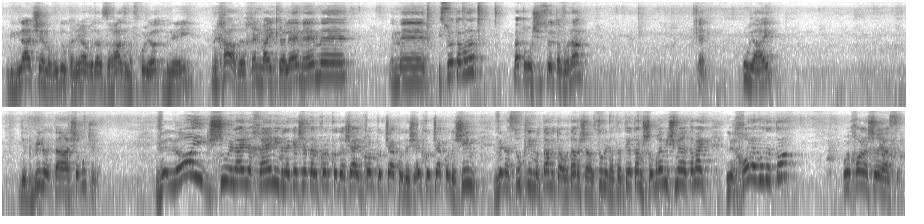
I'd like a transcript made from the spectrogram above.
בגלל שהם עבדו כנראה עבודה זרה, אז הם הפכו להיות בני נכר, ולכן מה יקרה להם? הם, אה, הם אה, יישאו את עוונם. מה פירוש יישאו את עוונם? כן, אולי יגבילו את השירות שלהם. ולא ייגשו אליי לכהני ולגשת על כל קודשי, אל כל קודשי הקודש, אל קודשי הקודשים, ונשאו כלימותם ותועבתם אשר עשו, ונתתי אותם שומרי משמרת הבית, לכל עבודתו ולכל אשר יעשה.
